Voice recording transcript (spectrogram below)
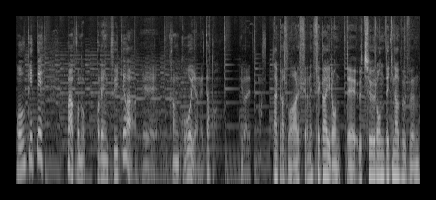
を受けてまあこのこれについては、えー刊行をやめたと言われてます。なんかそのあれですよね、世界論って宇宙論的な部分、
